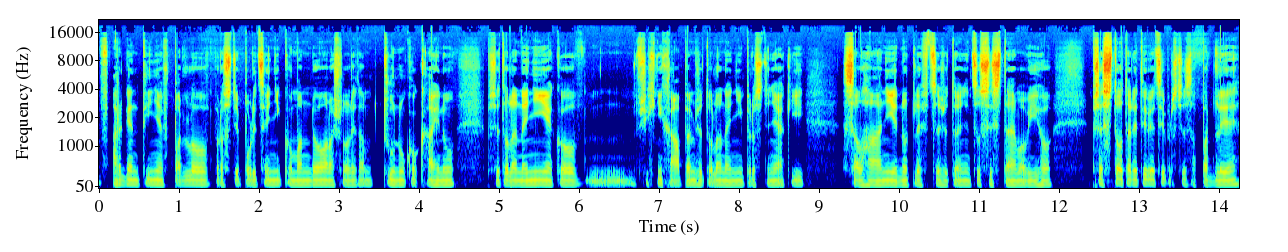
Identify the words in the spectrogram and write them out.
v Argentíně vpadlo prostě policejní komando a našli tam tunu kokainu. Prostě tohle není jako, mm, všichni chápem, že tohle není prostě nějaký selhání jednotlivce, že to je něco systémového. Přesto tady ty věci prostě zapadly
